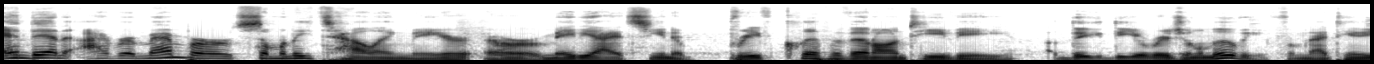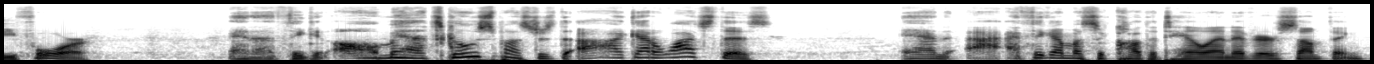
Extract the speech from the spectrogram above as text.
and then I remember somebody telling me, or, or maybe I had seen a brief clip of it on TV, the, the original movie from 1984. And I'm thinking, oh man, it's Ghostbusters. Oh, I gotta watch this. And I I think I must have caught the tail end of it or something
